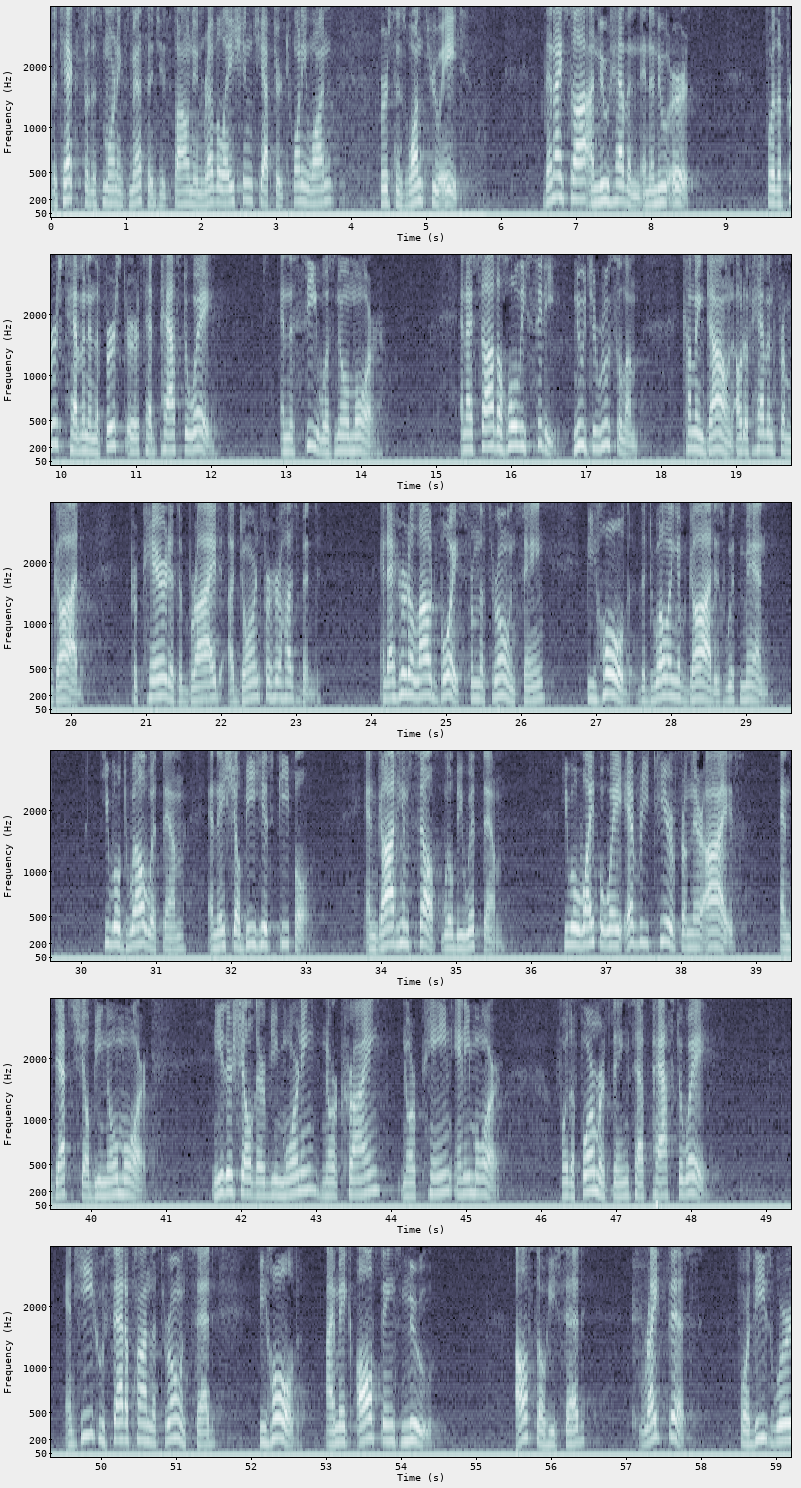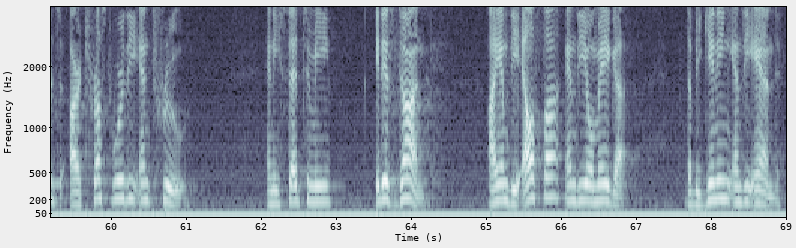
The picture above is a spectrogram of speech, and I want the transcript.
The text for this morning's message is found in Revelation chapter 21, verses 1 through 8. Then I saw a new heaven and a new earth. For the first heaven and the first earth had passed away, and the sea was no more. And I saw the holy city, New Jerusalem, coming down out of heaven from God, prepared as a bride adorned for her husband. And I heard a loud voice from the throne saying, Behold, the dwelling of God is with men he will dwell with them, and they shall be his people. And God himself will be with them. He will wipe away every tear from their eyes, and death shall be no more. Neither shall there be mourning, nor crying, nor pain any more, for the former things have passed away. And he who sat upon the throne said, Behold, I make all things new. Also he said, Write this for these words are trustworthy and true. And he said to me, It is done. I am the Alpha and the Omega, the beginning and the end.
